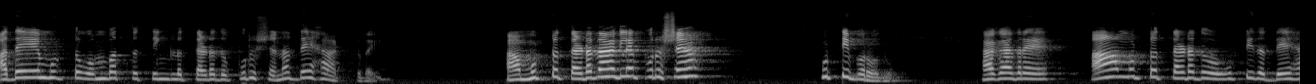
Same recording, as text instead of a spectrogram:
ಅದೇ ಮುಟ್ಟು ಒಂಬತ್ತು ತಿಂಗಳು ತಡೆದು ಪುರುಷನ ದೇಹ ಆಗ್ತದೆ ಆ ಮುಟ್ಟು ತಡೆದಾಗಲೇ ಪುರುಷ ಹುಟ್ಟಿ ಬರೋದು. ಹಾಗಾದರೆ ಆ ಮುಟ್ಟು ತಡೆದು ಹುಟ್ಟಿದ ದೇಹ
